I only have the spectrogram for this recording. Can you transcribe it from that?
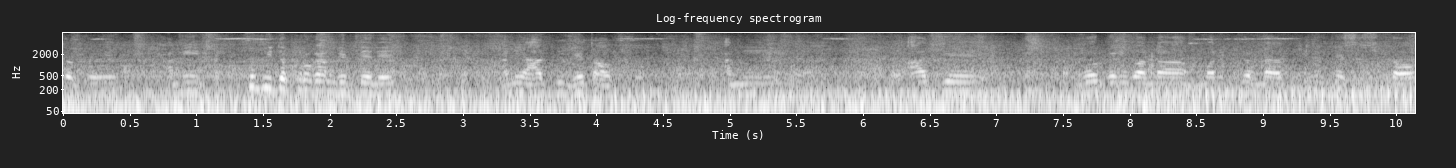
करतो आम्ही खूप इथं प्रोग्राम घेतलेले आणि आज मी घेत आहोत. आणि आज जे गोरगरिबांना मदत करणार त्यांच्याशी शिकावं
